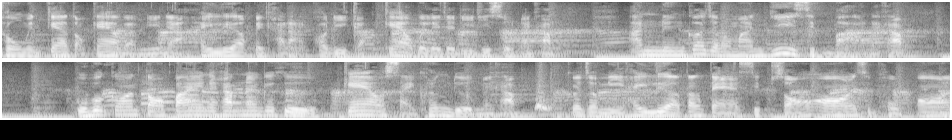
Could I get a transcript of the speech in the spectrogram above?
ชงเป็นแก้วต่อแก้วแบบนี้เนี่ยให้เลือกเป็นขนาดพอดีกับแก้วไปเลยจะดีที่สุดนะครับ อันหนึงก็จะประมาณ 20 บาทนะครับ อุปกรณ์ต่อไปนะครับนั่นก็คือแก้วใส่เครื่องดื่มนะครับ ก็จะมีให้เลือกตั้งแต่ 12 ออน 16 ออน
